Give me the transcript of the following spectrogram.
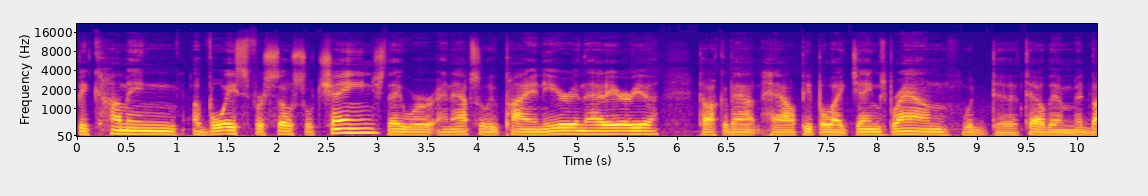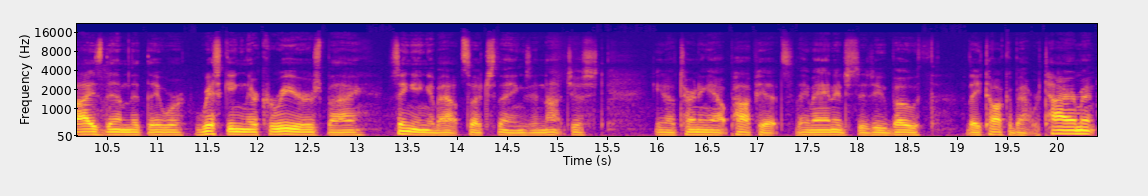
becoming a voice for social change. They were an absolute pioneer in that area talk about how people like James Brown would uh, tell them, advise them that they were risking their careers by singing about such things and not just, you know, turning out pop hits. They managed to do both. They talk about retirement.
